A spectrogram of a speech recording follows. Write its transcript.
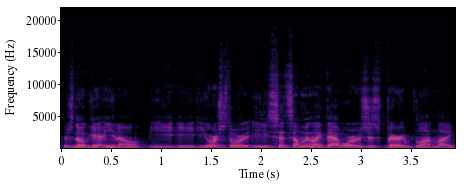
There's no, you know, your story. You said something like that where it was just very blunt. Like,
